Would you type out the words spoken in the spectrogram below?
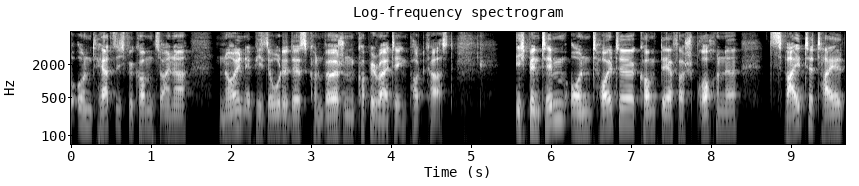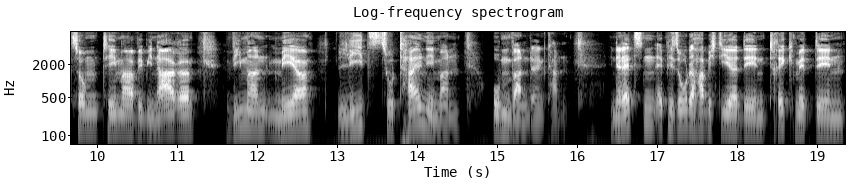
und herzlich willkommen zu einer neuen Episode des Conversion Copywriting Podcast. Ich bin Tim und heute kommt der versprochene zweite Teil zum Thema Webinare, wie man mehr Leads zu Teilnehmern umwandeln kann. In der letzten Episode habe ich dir den Trick mit den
